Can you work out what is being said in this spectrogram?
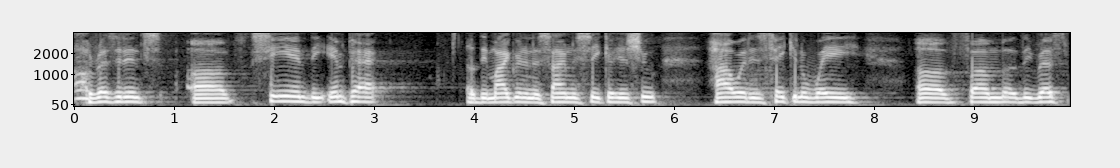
our residents are seeing the impact of the migrant and asylum seeker issue, how it is taken away uh, from the rest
